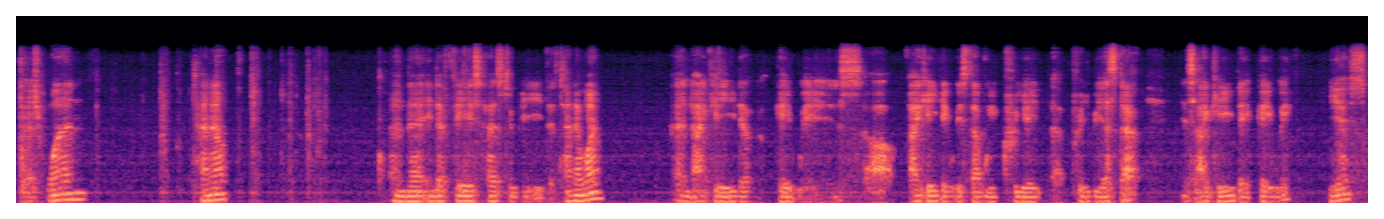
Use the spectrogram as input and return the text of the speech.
dash one tunnel, and the interface has to be the tunnel one, and IKE the gateway is uh, IKE gateway that we create the previous step is IKE the gateway. Yes.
